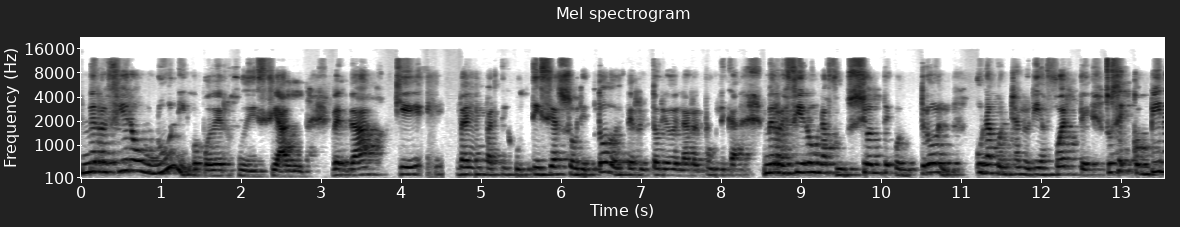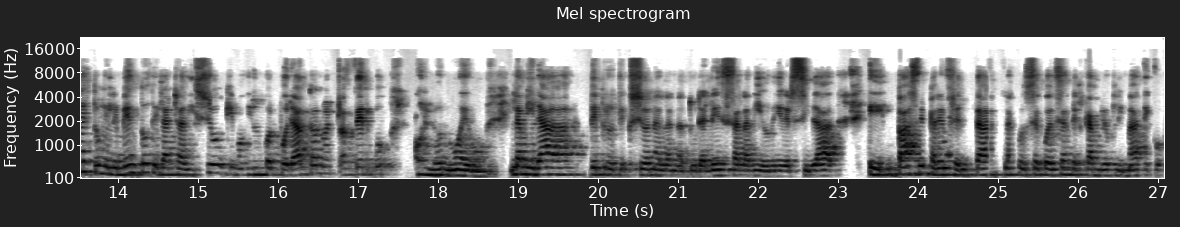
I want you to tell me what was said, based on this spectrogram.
me refiero a un único poder judicial, ¿verdad? Que va a impartir justicia sobre todo el territorio de la República. Me refiero a una función de control, una Contraloría fuerte. Entonces, combina estos elementos de la tradición que hemos ido incorporando a nuestro acervo con lo nuevo, la mirada de protección a la naturaleza, la biodiversidad, eh, bases para enfrentar las consecuencias del cambio climático,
